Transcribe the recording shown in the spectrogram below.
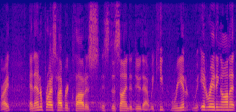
right? And Enterprise Hybrid Cloud is, is designed to do that. We keep reiterating on it.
